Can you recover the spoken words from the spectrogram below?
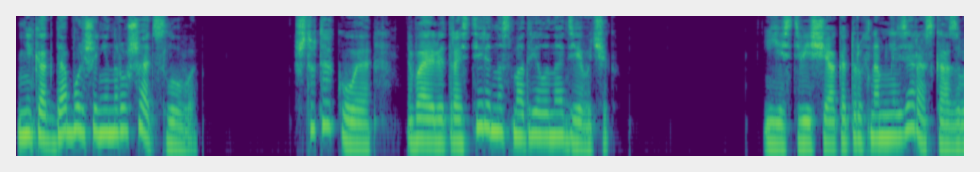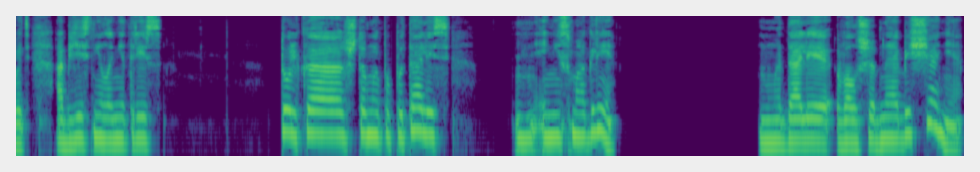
никогда больше не нарушать слово. «Что такое?» — Вайолет растерянно смотрела на девочек. «Есть вещи, о которых нам нельзя рассказывать», — объяснила Нитрис. «Только что мы попытались и не смогли. Мы дали волшебное обещание,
